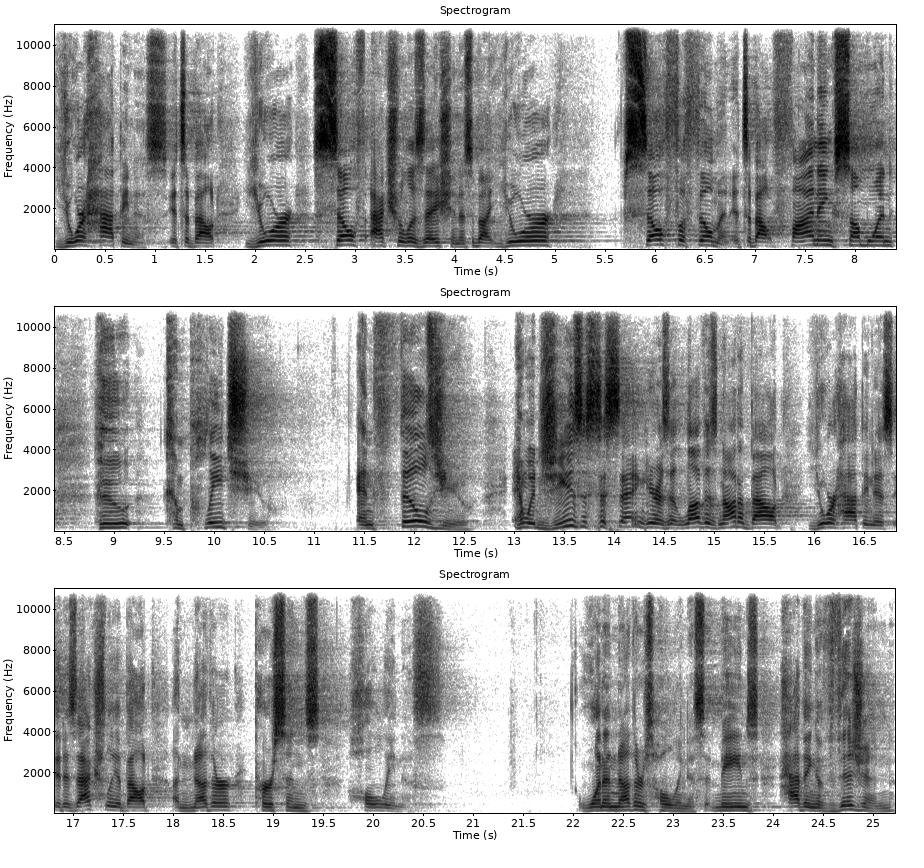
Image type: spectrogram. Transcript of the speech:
your happiness, it's about your self actualization, it's about your self fulfillment, it's about finding someone who completes you and fills you. And what Jesus is saying here is that love is not about your happiness, it is actually about another person's holiness. One another's holiness. It means having a vision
